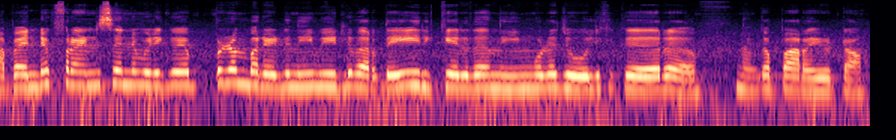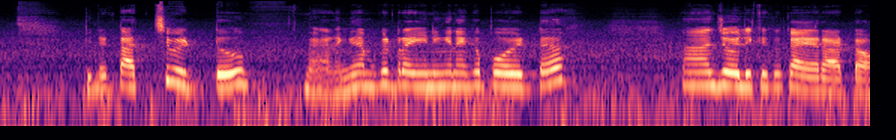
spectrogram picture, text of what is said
അപ്പോൾ എന്റെ ഫ്രണ്ട്സ് എന്നെ വിളിക്കുമ്പോൾ എപ്പോഴും പറയും നീ വീട്ടിൽ വെറുതെ ഇരിക്കരുത് നീയും കൂടെ ജോലിക്ക് കയറ് എന്നൊക്കെ പറയും കേട്ടോ പിന്നെ ടച്ച് വിട്ടു. വേണമെങ്കിൽ നമുക്ക് ട്രെയിനിങ്ങിനൊക്കെ പോയിട്ട് ജോലിക്കൊക്കെ കയറാട്ടോ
